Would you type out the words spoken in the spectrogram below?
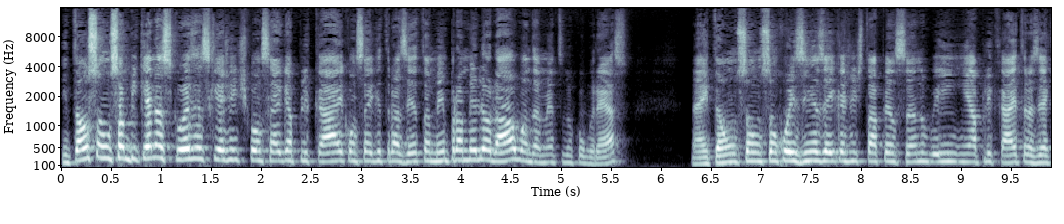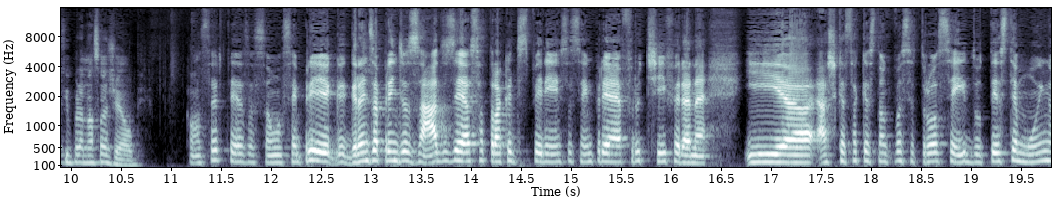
Então são, são pequenas coisas que a gente consegue aplicar e consegue trazer também para melhorar o andamento do Congresso. Né? Então são, são coisinhas aí que a gente está pensando em, em, aplicar e trazer aqui para a nossa GELB. Com certeza, são sempre grandes aprendizados e essa troca de experiência sempre é frutífera, né? E uh, acho que essa questão que você trouxe aí do testemunho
